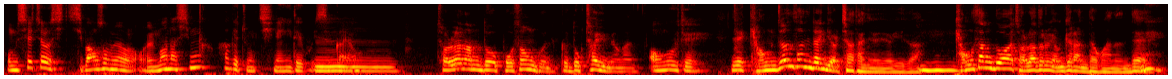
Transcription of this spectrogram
그럼 실제로 시- 지방 소멸 얼마나 심각하게 좀 진행이 되고 있을까요? 음, 전라남도 보성군 그 녹차 유명한 어우, 네. 이제 경전선이라는 게 열차가 다녀요 여기가. 음. 경상도와 전라도를 연결한다고 하는데 네.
